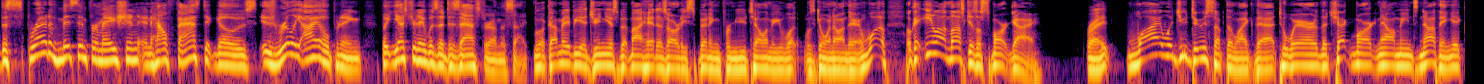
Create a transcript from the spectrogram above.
The spread of misinformation and how fast it goes is really eye opening. But yesterday was a disaster on the site. Look, I may be a genius, but my head is already spinning from you telling me what was going on there. And what? Okay, Elon Musk is a smart guy. Right. Why would you do something like that to where the check mark now means nothing? It,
